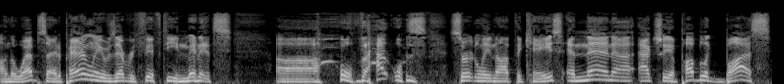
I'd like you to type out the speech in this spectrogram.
on the website. Apparently, it was every 15 minutes. Uh, well, that was certainly not the case. And then, uh, actually, a public bus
